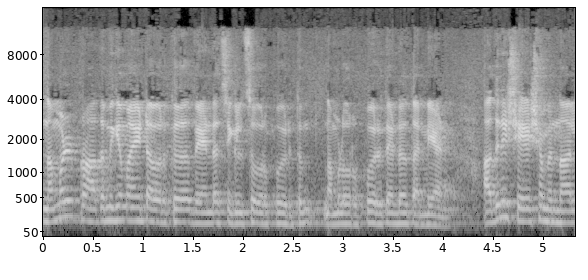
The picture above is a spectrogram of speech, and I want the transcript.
നമ്മൾ പ്രാഥമികമായിട്ട് അവർക്ക് വേണ്ട ചികിത്സ ഉറപ്പുവരുത്തും നമ്മൾ ഉറപ്പുവരുത്തേണ്ടത് തന്നെയാണ്. അതിനുശേഷം എന്നാൽ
